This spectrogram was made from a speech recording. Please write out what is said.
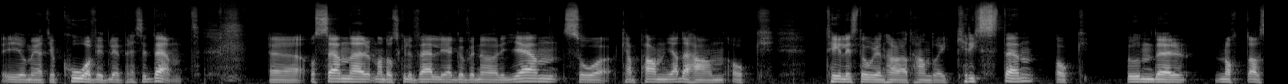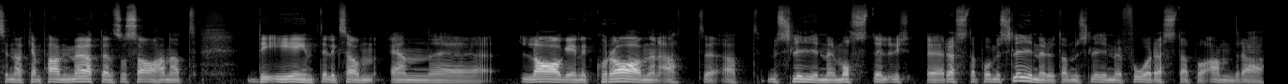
i och med att Jokowi blev president. Eh, och sen när man då skulle välja guvernör igen så kampanjade han och till historien hör att han då är kristen och under något av sina kampanjmöten så sa han att det är inte liksom en eh, lag enligt Koranen att, att muslimer måste eh, rösta på muslimer, utan muslimer får rösta på andra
